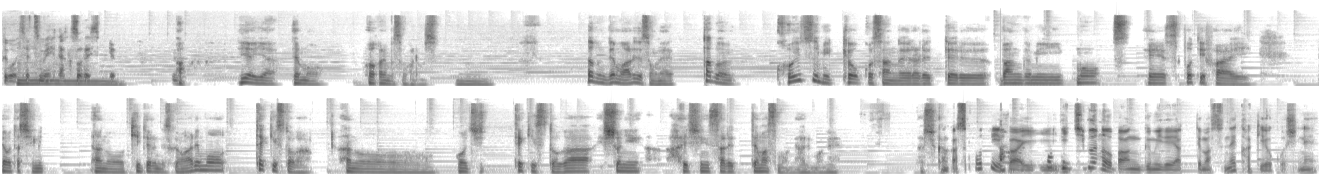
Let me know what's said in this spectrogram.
すごい説明下手くそですけど。あ、いやいや、でも、わかりますわかります。うん。多分、でもあれですよね。多分、小泉京子さんがやられてる番組も、えー、Spotify で私、あの、聞いてるんですけど、あれもテキストが、あのー、文字テキストが一緒に配信されてますもんね、あれもね。確か。なんか Spotify 一部の番組でやってますね、書き起こしね。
